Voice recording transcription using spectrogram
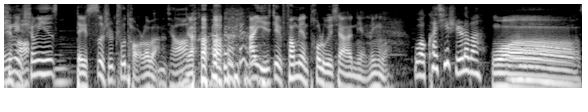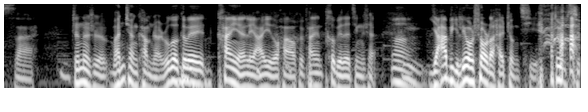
听这声音嗯得四十出头了吧你？瞧，阿姨，这方便透露一下年龄吗？我快七十了吧？哇哦塞！真的是完全看不出来。如果各位看一眼李阿姨的话，会发现特别的精神，嗯，嗯，牙比六兽的还整齐。对不起，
